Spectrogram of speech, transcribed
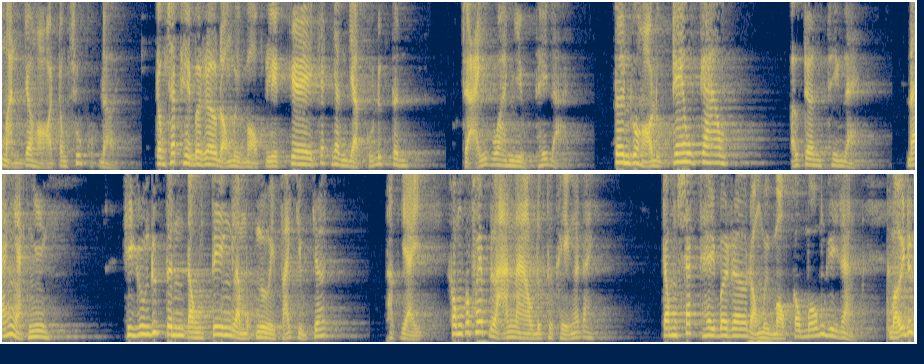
mạnh cho họ trong suốt cuộc đời. Trong sách Hebrew đoạn 11 liệt kê các nhân vật của đức tin trải qua nhiều thế đại. Tên của họ được treo cao ở trên thiên đàng. Đáng ngạc nhiên khi gương đức tin đầu tiên là một người phải chịu chết. Thật vậy, không có phép lạ nào được thực hiện ở đây. Trong sách Hebrew đoạn 11 câu 4 ghi rằng Bởi đức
